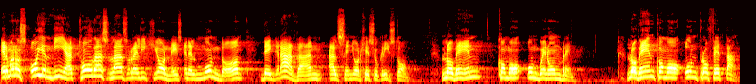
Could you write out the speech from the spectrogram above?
Hermanos, hoy en día todas las religiones en el mundo degradan al Señor Jesucristo. Lo ven como un buen hombre. Lo ven como un profeta.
